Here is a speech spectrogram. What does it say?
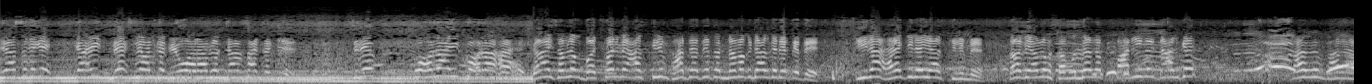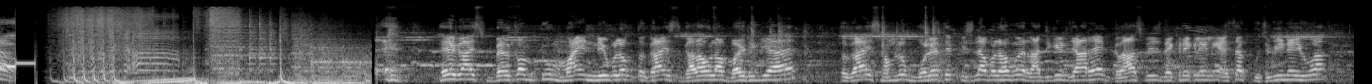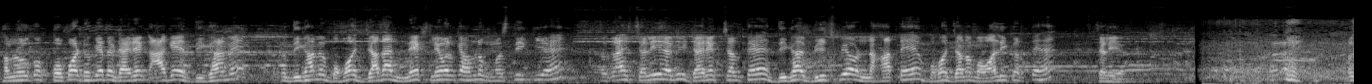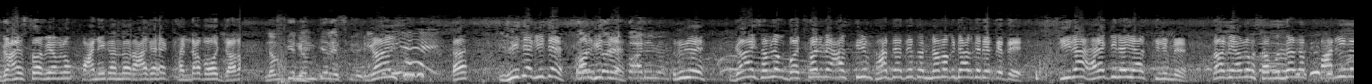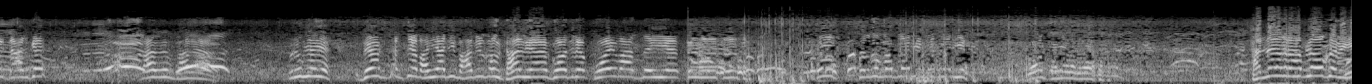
यहाँ से देखिए, क्या ही नेक्स्ट लेवल का व्यू आ रहा है हम लोग चारों साइड देखिए। सिर्फ़ कोहरा ही कोहरा है। गाइस हम लोग बचपन में आइसक्रीम खाते थे तो नमक डाल के देते थे। कीड़ा है कि नहीं आइसक्रीम में? तभी हम लोग समुद्र के पानी में डाल के hey guys welcome to my new blog तो गाइस गला उला बैठ गया है। तो गाइस हम लोग बोले थे पिछला ब्लॉग में राजगीर जा रहे हैं। ग्लास ब्रिज देखने के लिए ऐसा कुछ भी नहीं हुआ। हम लोगों को पोपट हो गया तो डायरेक्ट आ गए दीघा में। तो दीघा में बहुत ज़्यादा नेक्स्ट लेवल का हम लोग मस्ती किए हैं। तो गाइस चलिए अभी डायरेक्ट चलते हैं दीघा बीच पे और नहाते हैं। बहुत ज़्यादा बवाली करते हैं। चलिए। गाइस तो अभी हम लोग पानी के अंदर आ गए हैं। ठंडा बहुत ज़्यादा। नमकीन नमकीन आइसक्रीम गाइस हाँ? और पानी गाइस हम लोग बचपन में आइसक्रीम खाते थे तो नमक डाल के देखते थे। कीड़ा है कि नहीं आइसक्रीम में? तो अभी हम लोग समुद्र में पानी में डाल के रुक जाइए। देख सकते हैं भैया जी भाभी को उठा लिया है गोद में कोई बात नहीं है। बहुत ठंडा लग रहा है। ठंडा लग रहा है आप लोगों को भी?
